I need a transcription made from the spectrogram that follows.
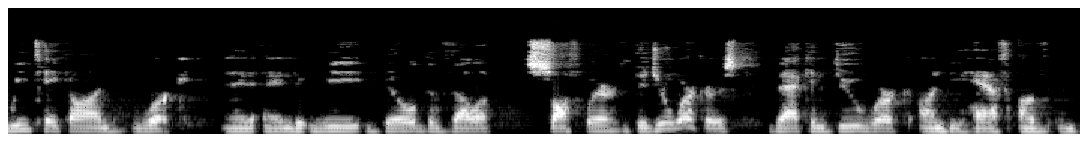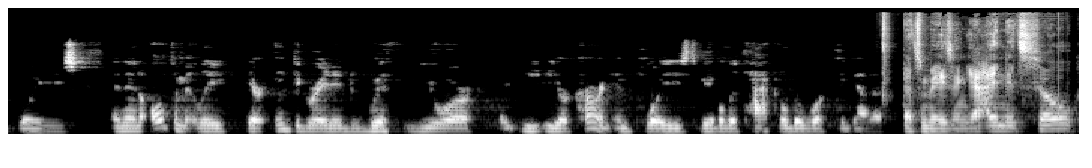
we take on work and, and we build, develop software digital workers that can do work on behalf of employees. And then ultimately, they're integrated with your your current employees to be able to tackle the work together. That's amazing. Yeah, and it's so,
